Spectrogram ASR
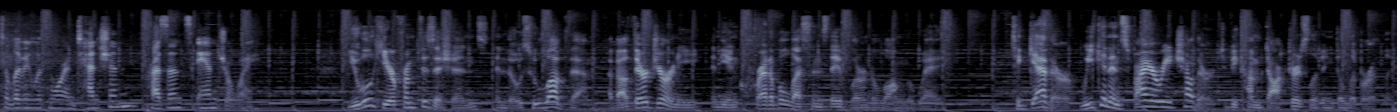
to living with more intention, presence, and joy. You will hear from physicians and those who love them about their journey and the incredible lessons they've learned along the way. Together, we can inspire each other to become doctors living deliberately.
